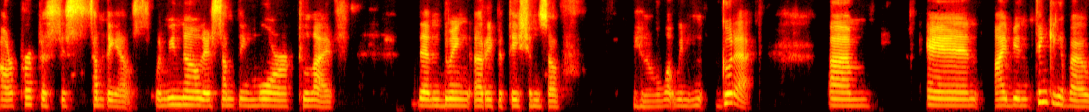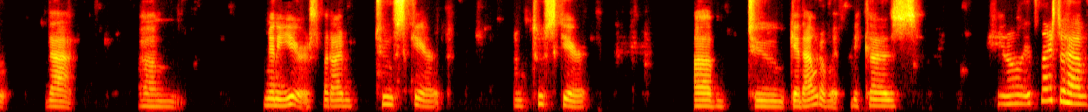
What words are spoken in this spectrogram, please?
our purpose is something else when we know there's something more to life than doing repetitions of you know what we're good at um, and i've been thinking about that um, many years but i'm too scared i'm too scared um, to get out of it because you know it's nice to have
